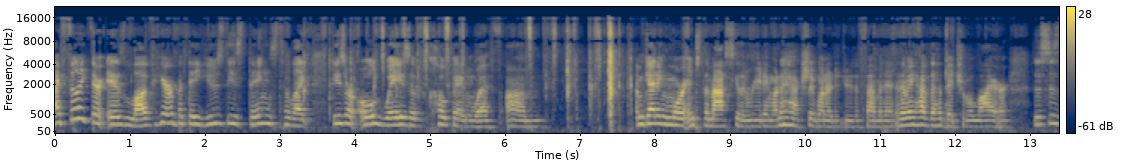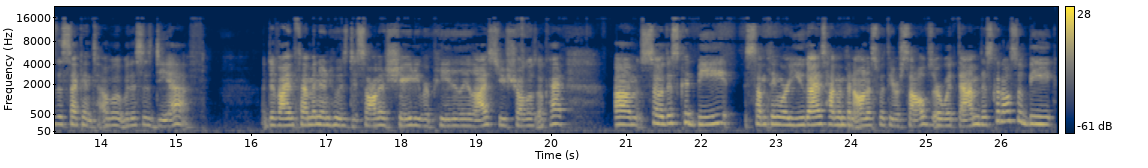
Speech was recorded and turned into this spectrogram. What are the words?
I feel like there is love here, but they use these things to like, these are old ways of coping with, um, I'm getting more into the masculine reading when I actually wanted to do the feminine. And then we have the habitual liar. This is the second, oh, this is DF. A divine feminine who is dishonest, shady, repeatedly lies to you, struggles. Okay. Um, so this could be something where you guys haven't been honest with yourselves or with them. This could also be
